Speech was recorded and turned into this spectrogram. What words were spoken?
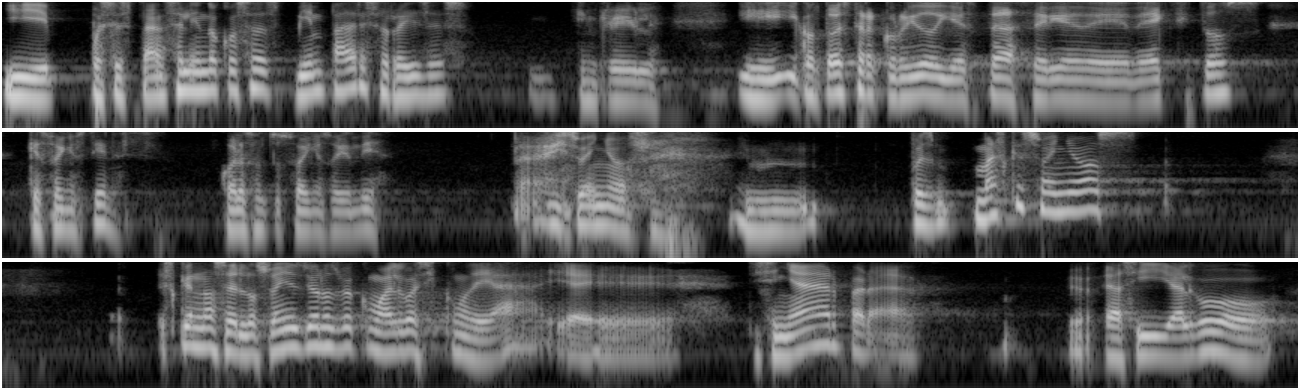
Y pues están saliendo cosas bien padres a raíz de eso. Increíble. Y, y con todo este recorrido y esta serie de, de éxitos, ¿qué sueños tienes? ¿Cuáles son tus sueños hoy en día? Ay, sueños. Pues más que sueños, es que no sé, los sueños yo los veo como algo así como de ah, eh, diseñar para eh, así algo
